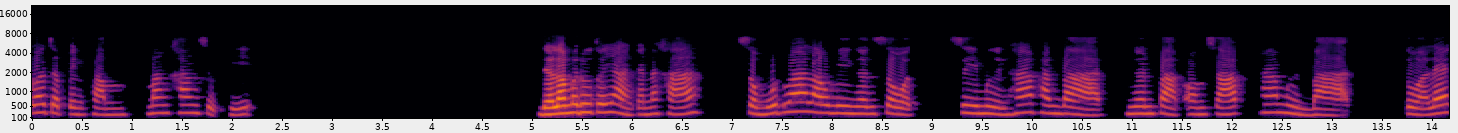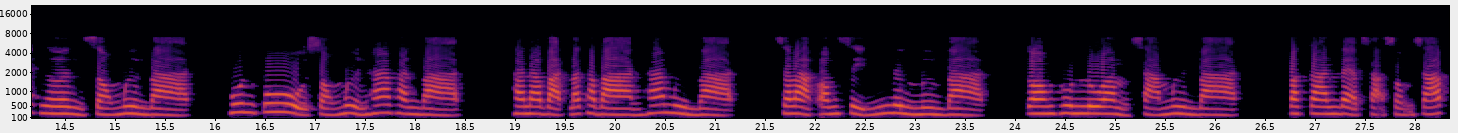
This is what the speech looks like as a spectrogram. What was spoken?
ก็จะเป็นความมั่งคั่งสุทธิ เดี๋ยวเรามาดูตัวอย่างกันนะคะ สมมุติว่าเรามีเงินสด 45,000 บาท เงินฝากออมทรัพย์ 50,000 บาท ตั๋วแลกเงิน 20,000 บาท หุ้นกู้ 25,000 บาท ธนบัตรรัฐบาล 50,000 บาท สลากออมสิน 10,000 บาท กองทุนรวม 30,000 บาท ประกันแบบสะสมทรัพย์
